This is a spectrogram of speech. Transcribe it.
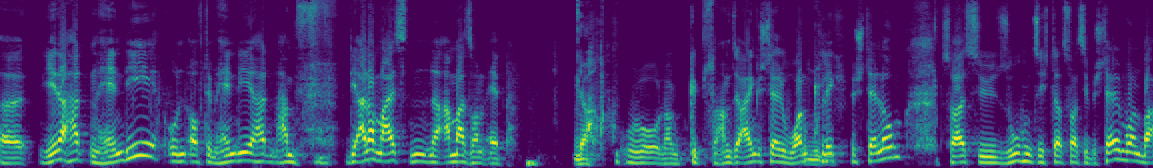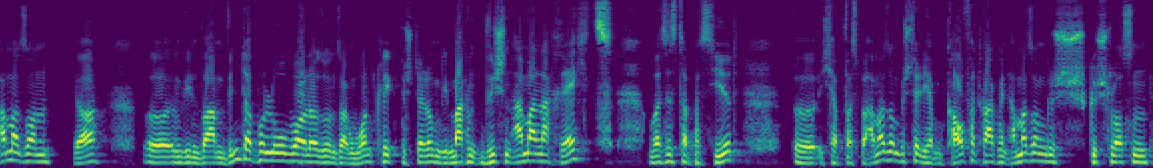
Äh, jeder hat ein Handy und auf dem Handy hat, haben die allermeisten eine Amazon-App. Ja. Oh, dann gibt's, haben sie eingestellt One-Click-Bestellung. Das heißt, sie suchen sich das, was sie bestellen wollen bei Amazon, ja, äh, irgendwie einen warmen Winterpullover oder so und sagen One-Click-Bestellung. Die machen, wischen einmal nach rechts. Und was ist da passiert? Äh, ich habe was bei Amazon bestellt, ich habe einen Kaufvertrag mit Amazon ges geschlossen.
